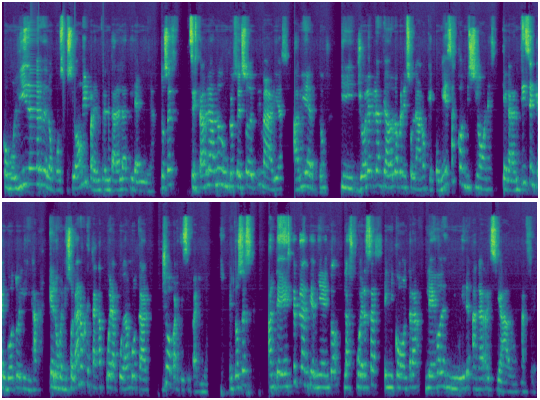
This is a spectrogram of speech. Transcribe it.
como líder de la oposición y para enfrentar a la tiranía. Entonces, se está hablando de un proceso de primarias abierto y yo le he planteado a los venezolanos que con esas condiciones, que garanticen que el voto elija, que los venezolanos que están afuera puedan votar, yo participaría. Entonces, ante este planteamiento, las fuerzas en mi contra, lejos de disminuir, han arreciado, Marcelo.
